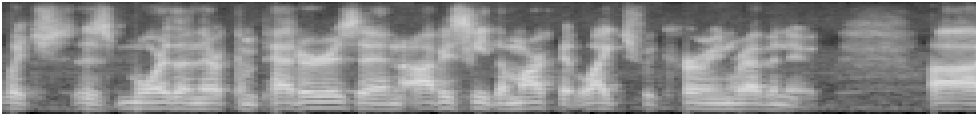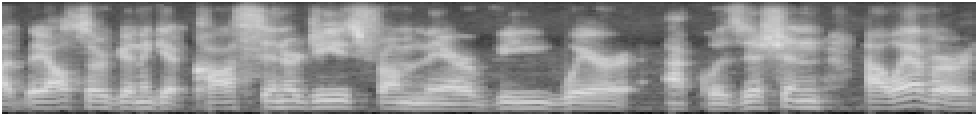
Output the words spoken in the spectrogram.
which is more than their competitors, and obviously the market likes recurring revenue. Uh, they also are going to get cost synergies from their VMware acquisition. However,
